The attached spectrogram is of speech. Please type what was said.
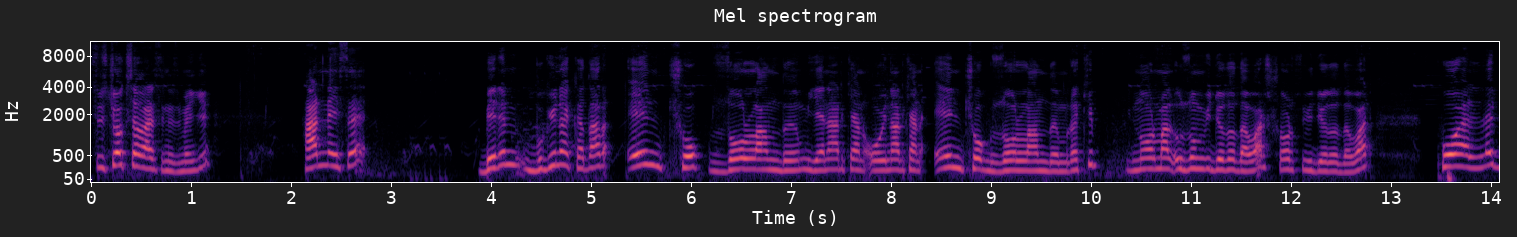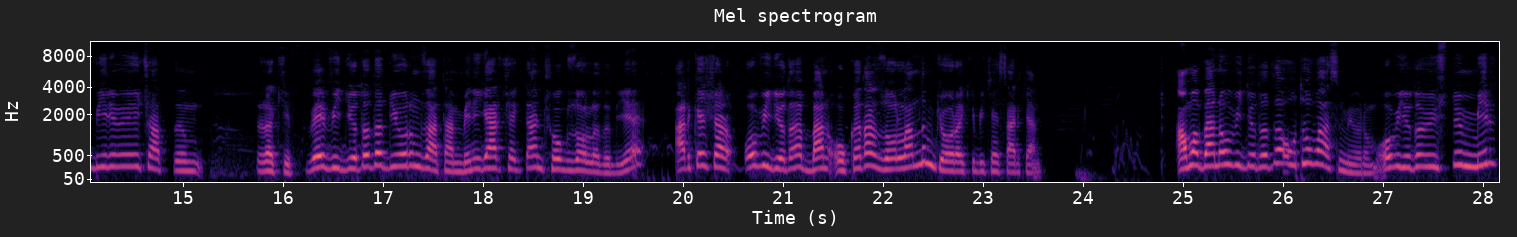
Siz çok seversiniz Mac'i. Her neyse benim bugüne kadar en çok zorlandığım, yenerken, oynarken en çok zorlandığım rakip normal uzun videoda da var, short videoda da var. Poel'le 1v3 attığım rakip ve videoda da diyorum zaten beni gerçekten çok zorladı diye. Arkadaşlar o videoda ben o kadar zorlandım ki o rakibi keserken. Ama ben o videoda da oto basmıyorum. O videoda üstün bir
